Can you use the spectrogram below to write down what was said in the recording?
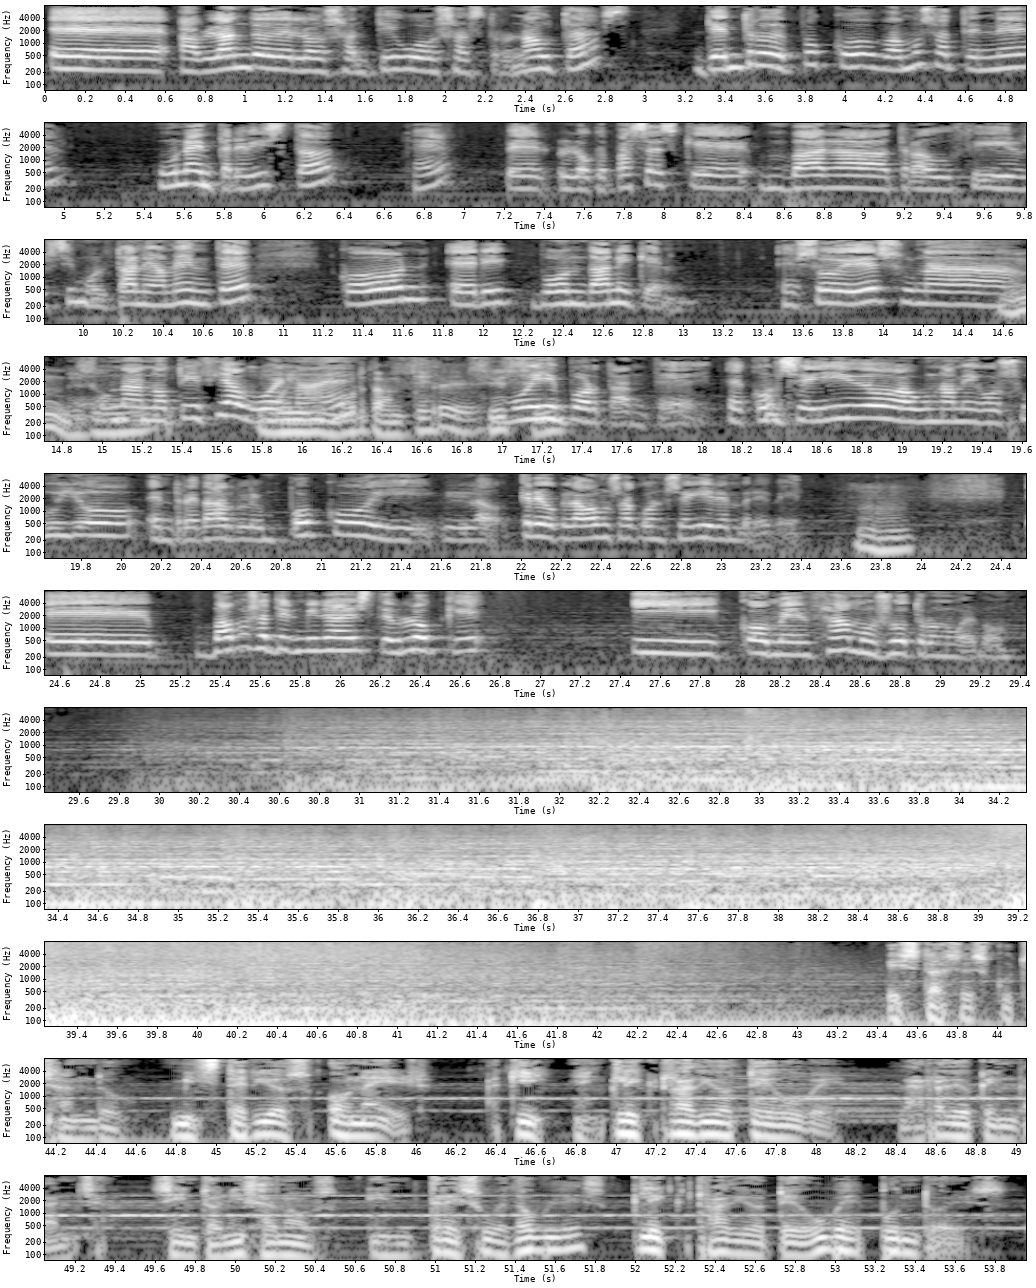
eh, hablando de los antiguos astronautas, dentro de poco vamos a tener una entrevista, ¿eh? pero lo que pasa es que van a traducir simultáneamente con Eric von Daniken. Eso es una, Mm, es una un- noticia buena, muy ¿eh? importante. Sí, muy sí. importante. He conseguido a un amigo suyo enredarle un poco y la- creo que la vamos a conseguir en breve. Eh, vamos a terminar este bloque y comenzamos otro nuevo. Estás escuchando Misterios On Air, aquí en Click Radio TV, la radio que engancha. Sintonízanos en www.clickradiotv.es.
